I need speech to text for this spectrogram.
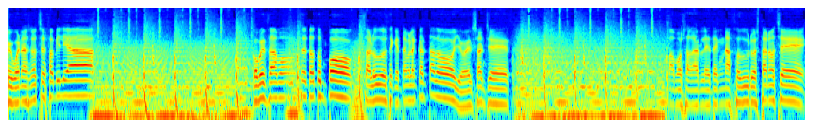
Muy buenas noches familia. Comenzamos de todo un poco. Saludos de que te habla encantado, Joel Sánchez. Vamos a darle tecnazo duro esta noche.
